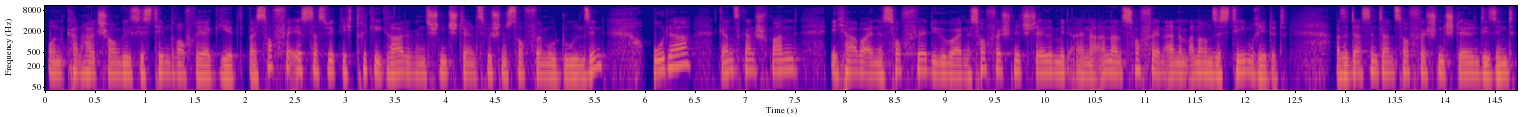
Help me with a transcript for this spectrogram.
und kann halt schauen, wie das System darauf reagiert. Bei Software ist das wirklich tricky, gerade wenn es Schnittstellen zwischen Softwaremodulen sind. Oder ganz, ganz spannend, ich habe eine Software, die über eine Software-Schnittstelle mit einer anderen Software in einem anderen System redet. Also das sind dann Software-Schnittstellen, die sind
